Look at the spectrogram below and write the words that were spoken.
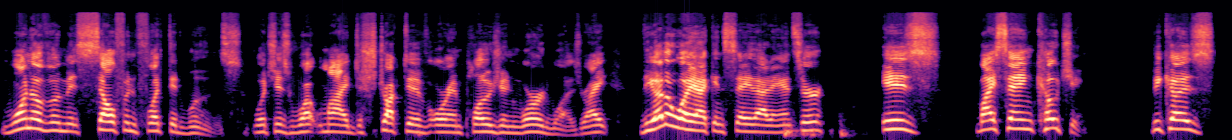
One of them is self inflicted wounds, which is what my destructive or implosion word was, right? The other way I can say that answer is by saying coaching, because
